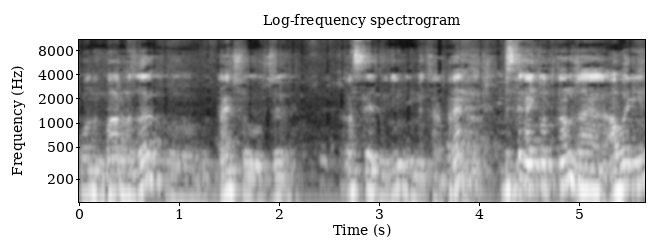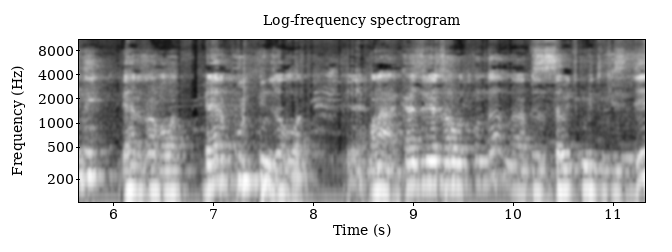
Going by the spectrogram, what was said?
Оның барлығы дальше уже расследование немен қарап бірақ біздің айтып отқанымыз жаңағы аварийный бәрі жабылады бәрі пультпен жабылады Иә. мына қазірге қарап отқанда мына біз совет үкіметінің кезінде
